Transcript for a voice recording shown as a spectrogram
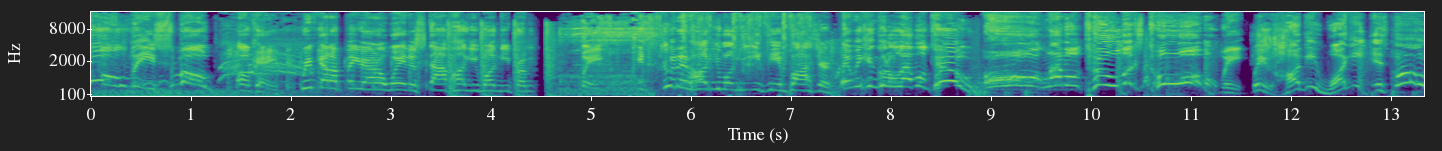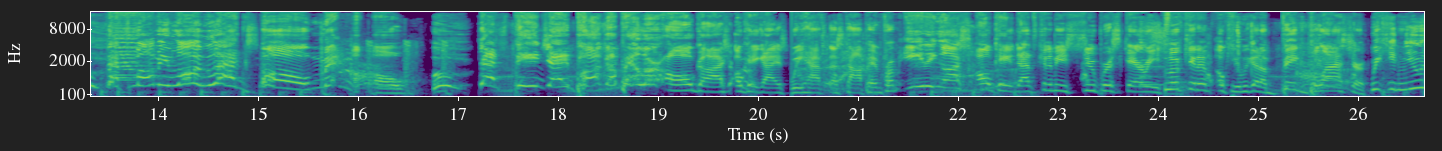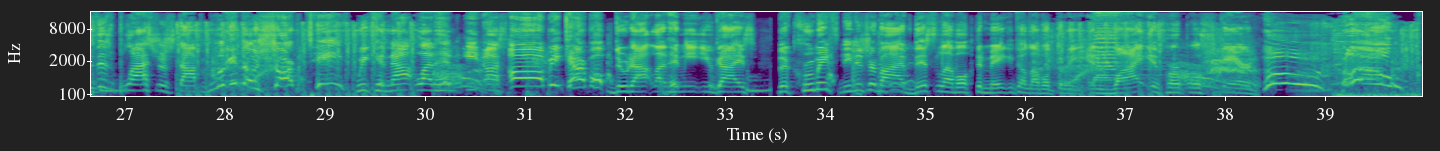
Holy smoke! Okay, we've got to figure out a way to stop Huggy Wuggy from... Wait, it's good if Huggy Wuggy eats the imposter. Then we can go to level two. Oh, level two looks cool. Wait, wait, Huggy Wuggy is... Oh, that's Mommy Long Legs. Oh, man. Uh-oh. That's PJ Pugapillar. Oh, gosh. Okay, guys, we have to stop him from eating us. Okay, that's going to be super scary. Look at him. Okay, we got a big blaster. We can use this blaster to stop him. Look at those sharp teeth. We cannot let him eat us. Oh, be careful. Do not let him eat you guys. The crewmates need to survive this level to make it to level three. And why is Purple scared? Blue!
